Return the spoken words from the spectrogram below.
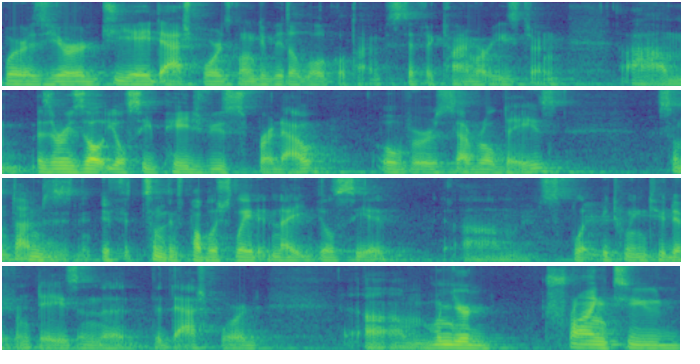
whereas your GA dashboard is going to be the local time, Pacific time or Eastern. Um, as a result, you'll see page views spread out over several days. Sometimes, if something's published late at night, you'll see it um, split between two different days in the, the dashboard. Um, when you're trying to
